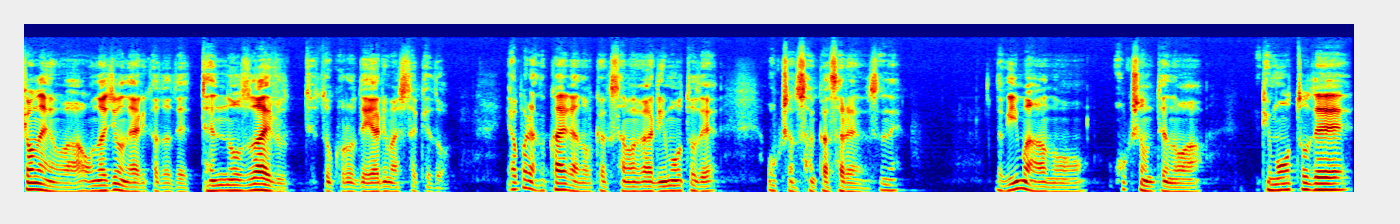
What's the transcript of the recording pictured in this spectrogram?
去年は同じようなやり方で天王洲アイルっていうところでやりましたけどやっぱりあの海外のお客様がリモートでオークション参加されるんですねだから今あのオークションっていうのはリモートで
